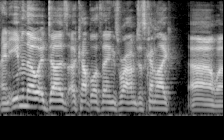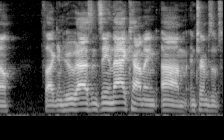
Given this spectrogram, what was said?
and even though it does a couple of things where I'm just kind of like, oh, well, fucking who hasn't seen that coming um, in terms of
